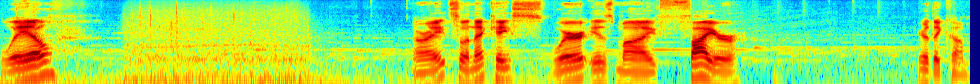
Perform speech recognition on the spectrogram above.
Well. All right. So in that case, where is my fire? Here they come.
